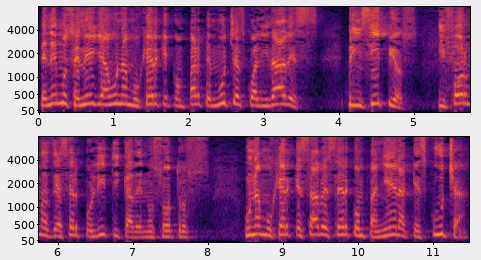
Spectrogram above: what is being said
Tenemos en ella una mujer que comparte muchas cualidades, principios y formas de hacer política de nosotros. Una mujer que sabe ser compañera, que escucha,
